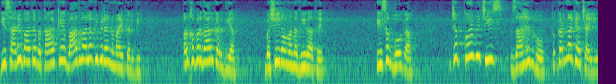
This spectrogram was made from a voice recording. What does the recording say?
یہ ساری باتیں بتا کے بعد والوں کی بھی رہنمائی کر دی۔ اور خبردار کر دیا۔ بشیر و نویرا تھے۔ یہ سب ہوگا۔ جب کوئی بھی چیز ظاہر ہو تو کرنا کیا چاہیے؟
